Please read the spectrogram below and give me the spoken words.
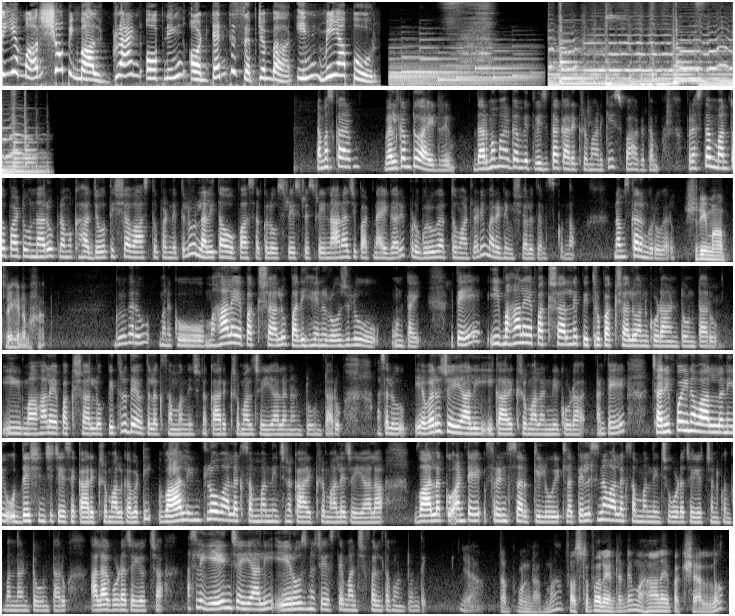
CMR Shopping Mall grand opening on 10th September in Miapur. నమస్కారం. Welcome to iDream Dharma Margam with Vijitha కార్యక్రమానికి స్వాగతం. ప్రస్తుతం మనతో పాటు ఉన్నారు ప్రముఖ జ్యోతిష్య వాస్తు పండితులు లలిత ఉపాసకులు శ్రీ శ్రీ శ్రీ నానాజీ పట్నాయక్ గారు. ఇప్పుడు గురుగారితో మాట్లాడి మరిన్ని విషయాలు తెలుసుకుందాం. నమస్కారం గురుగారు. శ్రీమాత్రే నమ. గురుగారు మనకు మహాలయ పక్షాలు పదిహేను రోజులు ఉంటాయి. అయితే ఈ మహాలయ పక్షాలనే పితృపక్షాలు అని కూడా అంటూ ఉంటారు. ఈ మహాలయ పక్షాల్లో పితృదేవతలకు సంబంధించిన కార్యక్రమాలు చేయాలని అంటూ ఉంటారు. అసలు ఎవరు చేయాలి ఈ కార్యక్రమాలన్నీ కూడా? అంటే చనిపోయిన వాళ్ళని ఉద్దేశించి చేసే కార్యక్రమాలు కాబట్టి వాళ్ళ ఇంట్లో వాళ్ళకి సంబంధించిన కార్యక్రమాలే చేయాలా? వాళ్ళకు అంటే ఫ్రెండ్స్ సర్కిల్ ఇట్లా తెలిసిన వాళ్ళకి సంబంధించి కూడా చేయొచ్చు అని కొంతమంది అంటూ ఉంటారు. అలా కూడా చేయొచ్చా? అసలు ఏం చేయాలి ఏ రోజున చేస్తే మంచి ఫలితం ఉంటుంది? యా తప్పకుండా అమ్మా. ఫస్ట్ ఆఫ్ ఆల్ ఏంటంటే మహాలయ పక్షాల్లో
